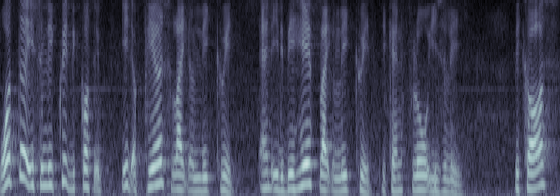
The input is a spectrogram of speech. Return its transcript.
Water is a liquid because it, it appears like a liquid and it behaves like liquid. It can flow easily because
